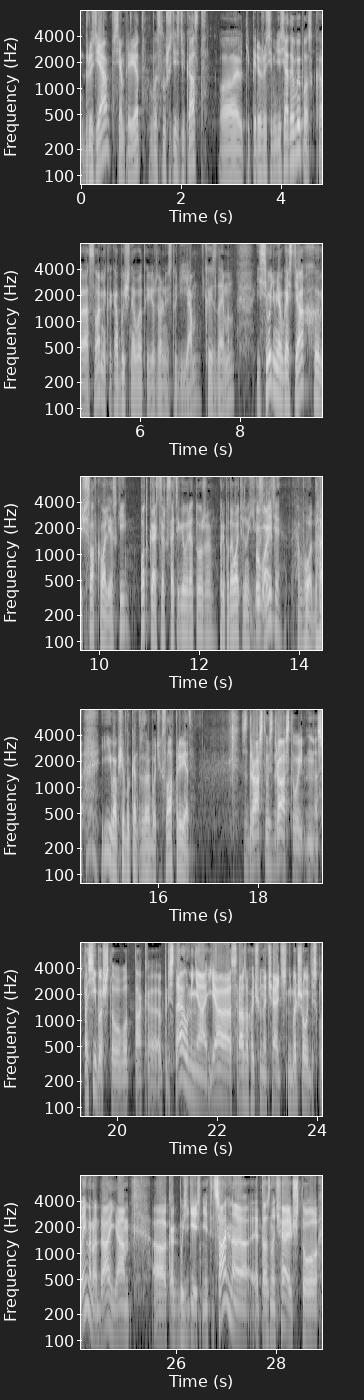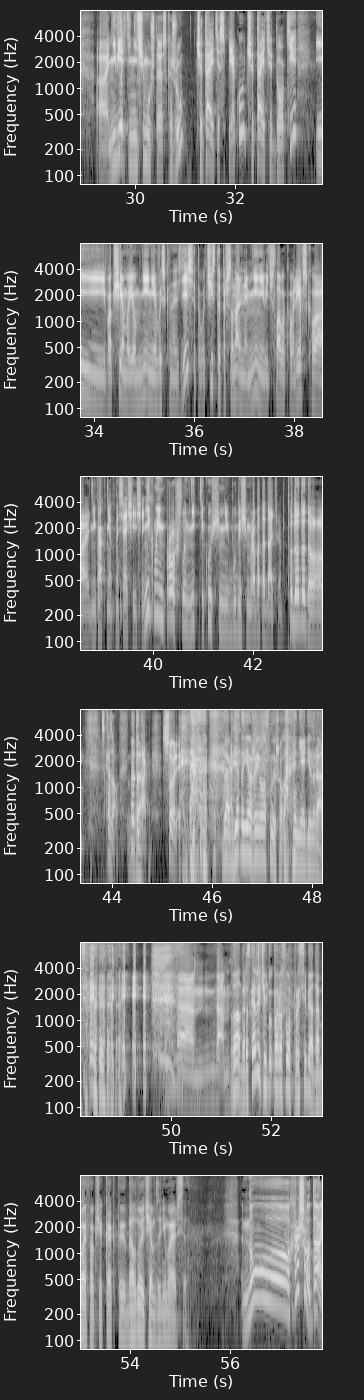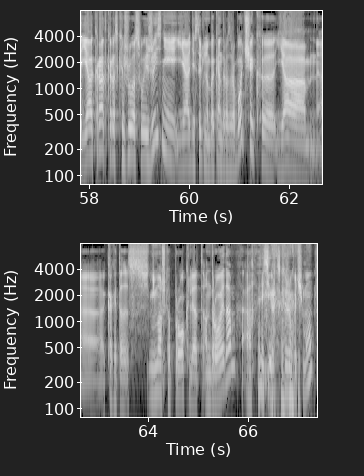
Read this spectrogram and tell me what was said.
Друзья, всем привет! Вы слушаете SDCast. Э, Теперь уже 70-й выпуск. А С вами, как обычно, в этой виртуальной студии я, КС Даймон. И сегодня у меня в гостях Вячеслав Ковалевский, подкастер, кстати говоря, тоже, преподаватель на. Хикслете. Вот, да. И вообще бэкэнд-разработчик. Слав, привет! Здравствуй, здравствуй. Спасибо, что вот так э, представил меня. Я сразу хочу начать с небольшого дисклеймера. Да, я э, как бы здесь неофициально. Это означает, что э, не верьте ничему, что я скажу. Читайте спеку, читайте доки. И вообще мое мнение, высказанное здесь, это вот чисто персональное мнение Вячеслава Ковалевского, никак не относящееся ни к моим прошлым, ни к текущим, ни к будущим работодателям. То-до-до-до. Сказал. Ну, это Да. так, сори. Да, где-то я уже его слышал не один раз. Эм, Да. Ладно, расскажи чуть пару слов про себя, добавь вообще, как ты давно и чем занимаешься. Ну, хорошо, да, я кратко расскажу о своей жизни. Я действительно бэкэнд-разработчик. Я, э, как это, немножко проклят андроидом. А, И расскажу почему.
